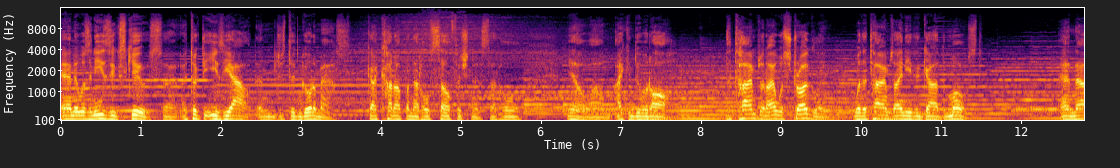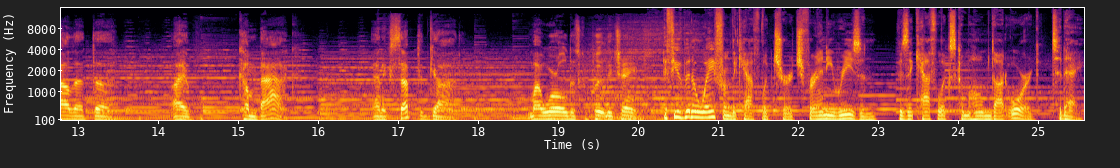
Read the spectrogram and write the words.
And it was an easy excuse. Uh, I took the easy out and just didn't go to Mass. Got caught up in that whole selfishness, that whole, you know, um, I can do it all. The times when I was struggling were the times I needed God the most. And now that uh, I've come back and accepted God, my world has completely changed. If you've been away from the Catholic Church for any reason, visit CatholicsComeHome.org today.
